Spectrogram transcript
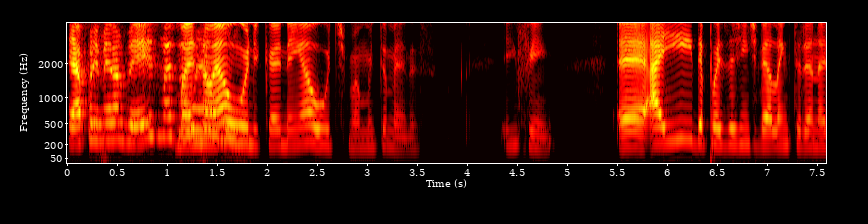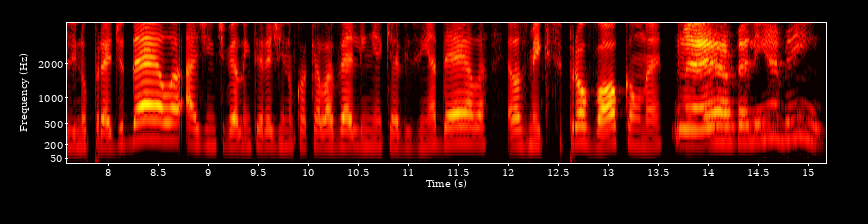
É a primeira vez, mas não Mas é não é a a única. e nem a última, muito menos. Enfim. É, aí depois a gente vê ela entrando ali no prédio dela, a gente vê ela interagindo com aquela velhinha que é a vizinha dela. Elas meio que se provocam, né? É, a velhinha é bem,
